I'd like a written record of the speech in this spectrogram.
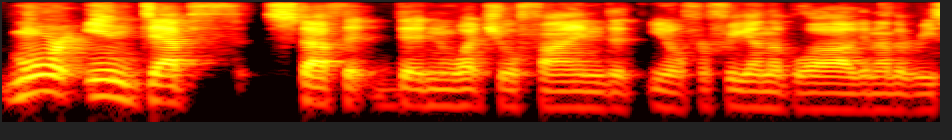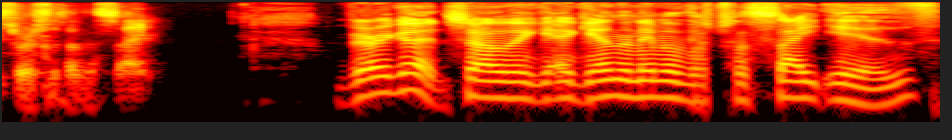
more in depth stuff that than what you'll find that you know for free on the blog and other resources on the site. Very good. So again, the name of the site is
